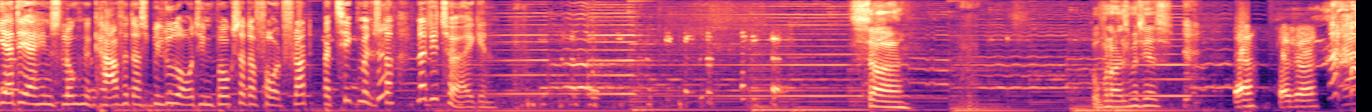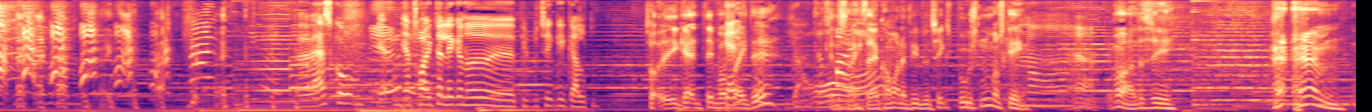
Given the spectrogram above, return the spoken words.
Ja, det er hendes lunkne kaffe, der er spildt ud over dine bukser, der får et flot batikmønster, når de tør igen. Så... God fornøjelse, Mathias. Ja, tak skal du have. Værsgo. Ja, jeg tror ikke, der ligger noget øh, bibliotek i Galten. Tror- I kan- Det, hvorfor ikke det? Jo, Det er sagtens, der kommer der biblioteksbussen måske. Nå, ja. Det må jeg aldrig sige.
